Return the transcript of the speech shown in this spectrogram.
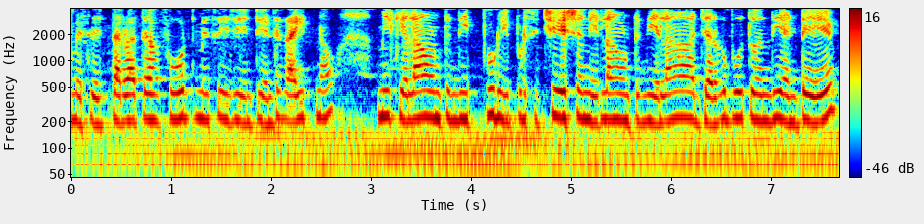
మెసేజ్ తర్వాత ఫోర్త్ మెసేజ్ ఏంటి అంటే రైట్ నౌ మీకు ఎలా ఉంటుంది? ఇప్పుడు ఇప్పుడు సిచ్యుయేషన్ ఎలా ఉంటుంది? ఎలా జరగబోతోంది? అంటే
